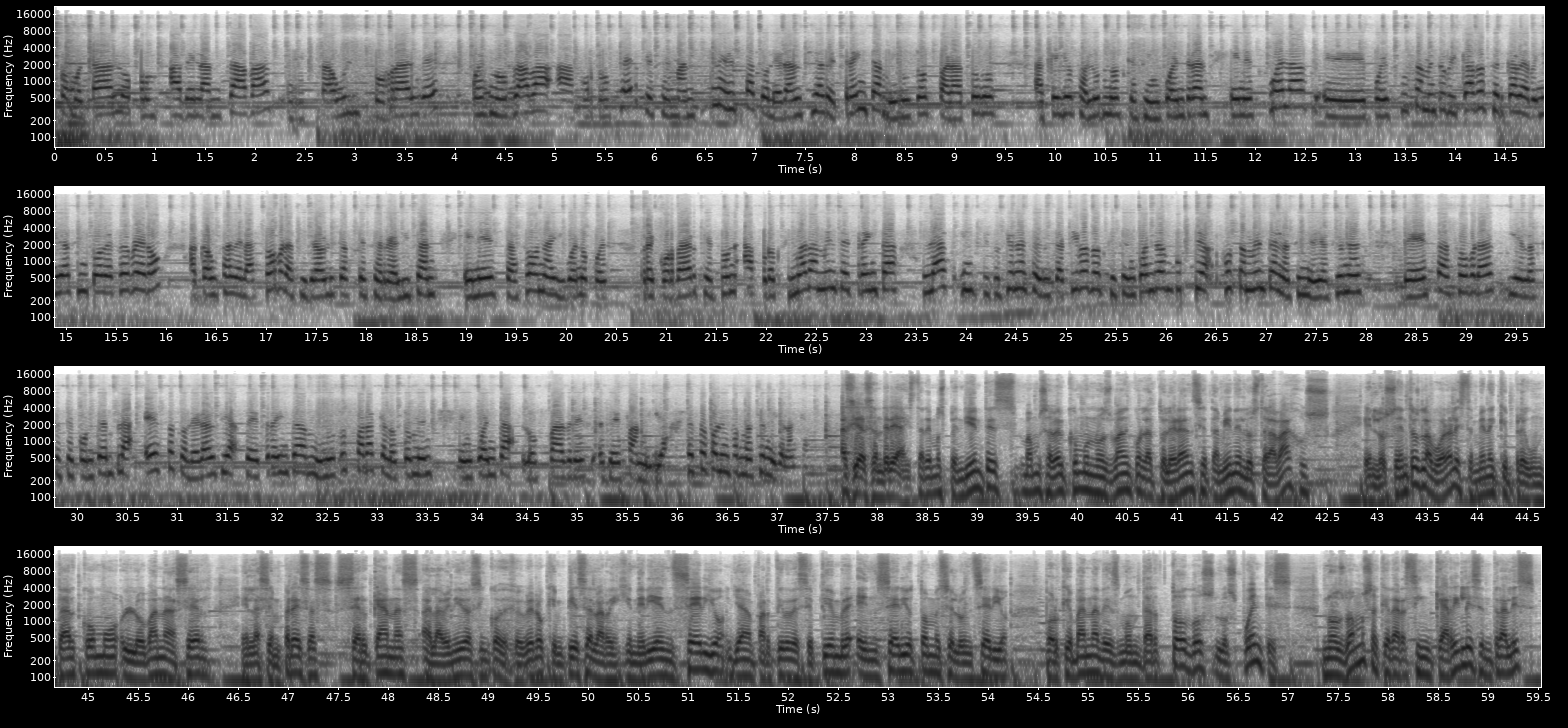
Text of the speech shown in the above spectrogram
como ya lo adelantabas, Raúl Iturralde, pues nos daba a conocer que se mantiene esta tolerancia de 30 minutos para todos aquellos alumnos que se encuentran en escuelas, eh, pues justamente ubicadas cerca de Avenida 5 de Febrero, a causa de las obras hidráulicas que se realizan en esta zona. Y bueno, pues recordar que son aproximadamente 30 las instituciones educativas los que se encuentran justamente en las inmediaciones de estas obras y en las que se contempla esta tolerancia de 30 minutos para que lo tomen en cuenta los padres de familia. Esta fue la información, Miguel Ángel. Gracias, Andrea. Estaremos pendientes. Vamos a ver cómo nos van con la tolerancia también en los trabajos. En los centros laborales también hay que preguntar cómo lo van a hacer en las empresas cercanas a la avenida 5 de febrero que empieza la reingeniería en serio ya a partir de septiembre. En serio, tómeselo en serio porque van a desmontar todos los puentes. Nos vamos a quedar sin carriles centrales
